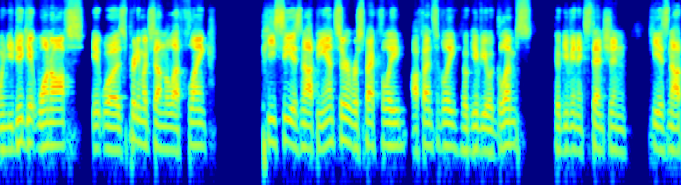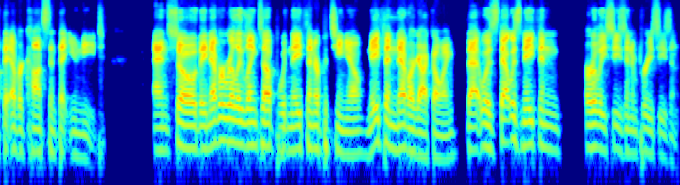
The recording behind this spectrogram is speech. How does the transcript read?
When you did get one offs, it was pretty much down the left flank. PC is not the answer, respectfully, offensively. He'll give you a glimpse, he'll give you an extension. He is not the ever constant that you need. And so they never really linked up with Nathan or Patino. Nathan never got going. That was that was Nathan early season and preseason.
